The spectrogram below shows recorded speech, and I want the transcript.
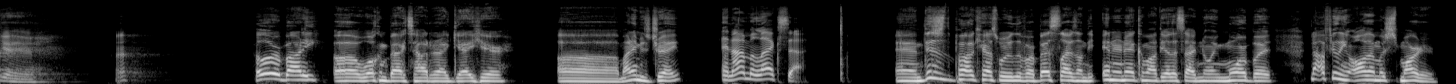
get here? Huh? Hello, everybody. Uh, welcome back to How Did I Get Here? Uh, my name is Jae, And I'm Alexa. and this is the podcast where we live our best lives on the internet, come out the other side knowing more, but not feeling all that much smarter.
